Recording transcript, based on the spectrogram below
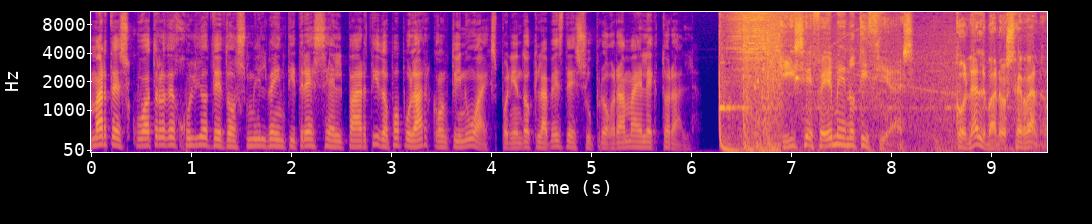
Martes 4 de julio de 2023, el Partido Popular continúa exponiendo claves de su programa electoral. Noticias, con Álvaro Serrano.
